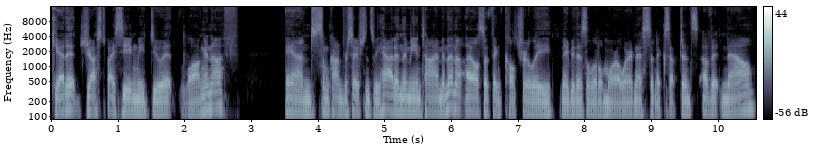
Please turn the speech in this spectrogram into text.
get it just by seeing me do it long enough and some conversations we had in the meantime. And then I also think culturally, maybe there's a little more awareness and acceptance of it now.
